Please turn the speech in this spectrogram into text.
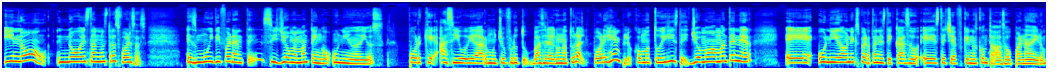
y no, no están nuestras fuerzas es muy diferente si yo me mantengo unido a Dios, porque así voy a dar mucho fruto, va a ser algo natural. Por ejemplo, como tú dijiste, yo me voy a mantener eh, unido a un experto, en este caso, este chef que nos contaba, o panadero.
